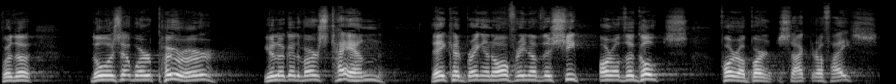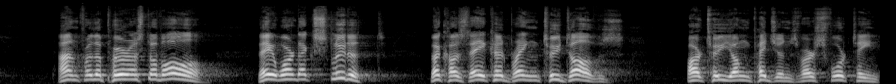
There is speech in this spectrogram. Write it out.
For the, those that were poorer, you look at verse 10, they could bring an offering of the sheep or of the goats for a burnt sacrifice. And for the poorest of all, they weren't excluded because they could bring two doves or two young pigeons, verse 14.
